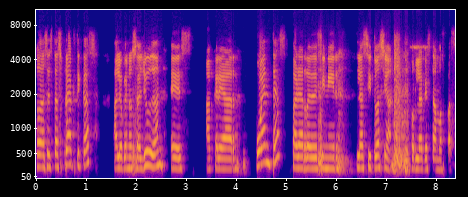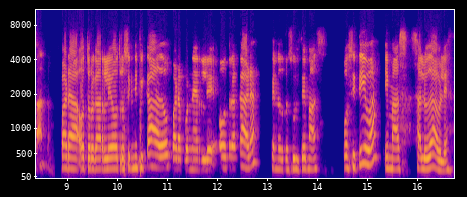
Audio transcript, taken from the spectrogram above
Todas estas prácticas a lo que nos ayudan es a crear puentes para redefinir la situación por la que estamos pasando, para otorgarle otro significado, para ponerle otra cara que nos resulte más positiva y más saludable.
